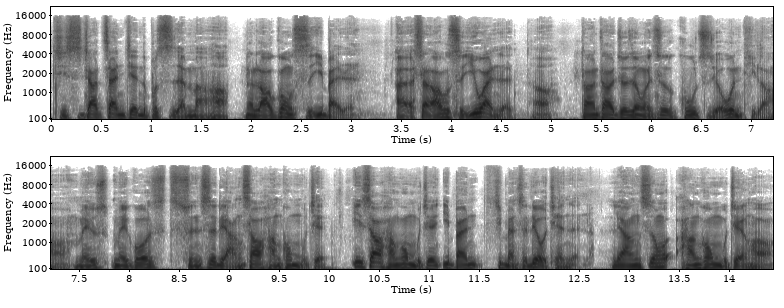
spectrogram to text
几十架战舰都不死人吗？哈，那老共死一百人，啊，老共死一万人啊。当然，大家就认为这个估值有问题了哈。美美国损失两艘航空母舰，一艘航空母舰一般基本是六千人，两艘航空母舰哈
